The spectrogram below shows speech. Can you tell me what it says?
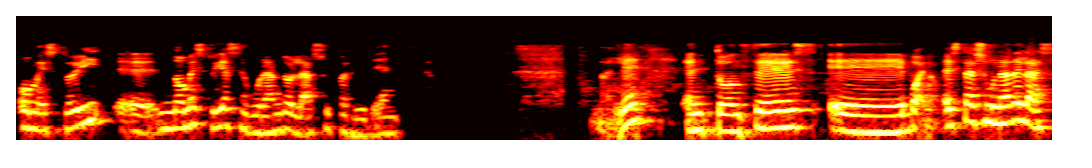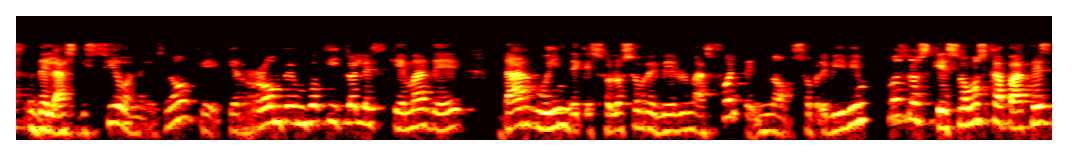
o me estoy, eh, no me estoy asegurando la supervivencia. ¿Vale? Entonces, eh, bueno, esta es una de las, de las visiones, ¿no? Que, que, rompe un poquito el esquema de Darwin de que solo sobrevive el más fuerte. No, sobrevivimos los que somos capaces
